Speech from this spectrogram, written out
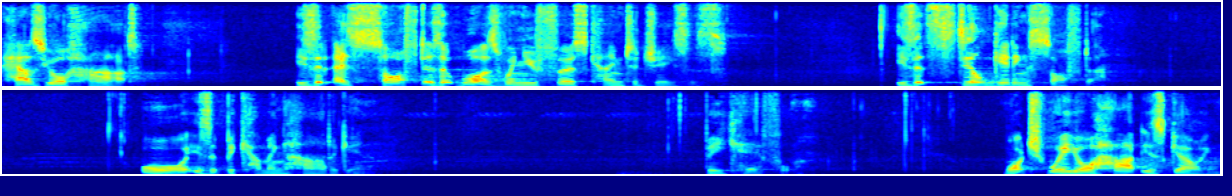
How's your heart? Is it as soft as it was when you first came to Jesus? Is it still getting softer? Or is it becoming hard again? Be careful. Watch where your heart is going.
